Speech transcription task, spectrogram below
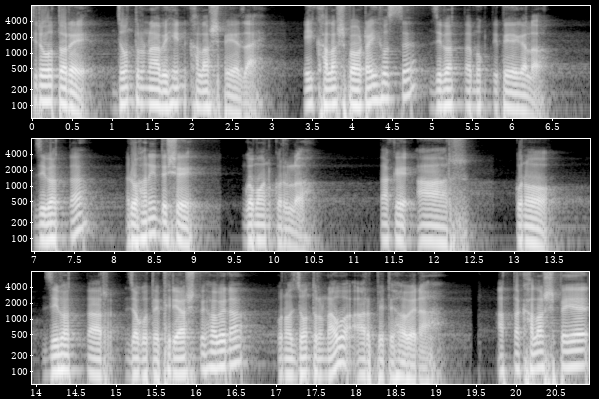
চিরতরে যন্ত্রণাবিহীন খালাস পেয়ে যায়। এই খালাস পাওয়াটাই হচ্ছে জীবাত্মা মুক্তি পেয়ে গেল। জীবাত্মা রোহানি দেশে গমন করল। তাকে আর কোনো জীবাত্মার জগতে ফিরে আসতে হবে না, কোনো যন্ত্রণাও আর পেতে হবে না। আত্মা খালাস পেয়ে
